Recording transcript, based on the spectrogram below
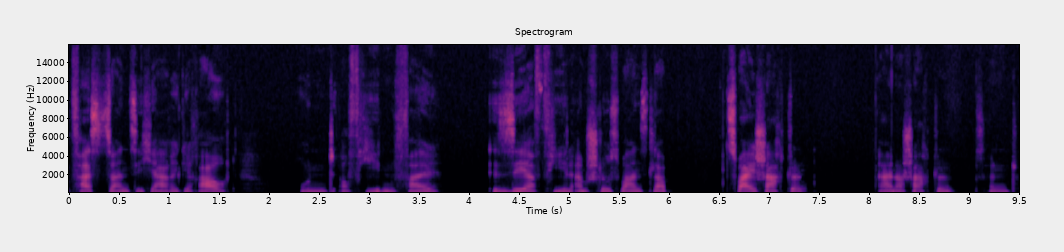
fast 20 Jahre geraucht und auf jeden Fall sehr viel. Am Schluss waren es, glaube ich, zwei Schachteln. Einer Schachtel sind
